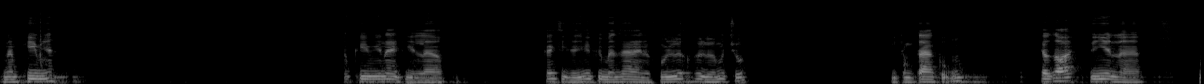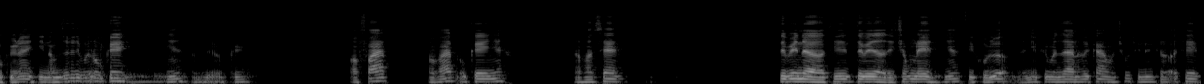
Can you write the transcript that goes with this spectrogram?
Nam kim nhé nam kim như này thì là các anh chị thấy những phiên bán ra này là khối lượng hơi lớn một chút. Thì chúng ta cũng theo dõi. Tuy nhiên là cổ phiếu này thì nắm giữ thì vẫn ok nhé. Nắm giữ ok. Hòa phát hòa phát ok nhé. Là hoa sen. TVN thì TVN thì trong nền nhé. Thì khối lượng những phiên bán ra nó hơi cao một chút thì nên theo dõi thêm.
